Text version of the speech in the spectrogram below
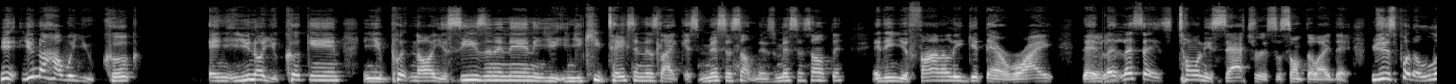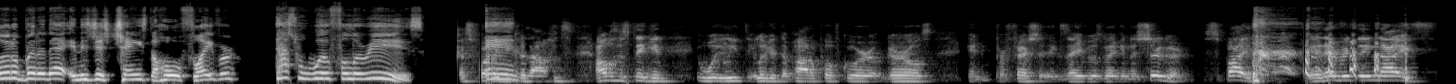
you, you know how when you cook and you know you're cooking and you're putting all your seasoning in and you and you keep tasting it's like it's missing something it's missing something and then you finally get that right that Mm. let, let's say it's Tony Satras or something like that you just put a little bit of that and it just changed the whole flavor that's what Will Fuller is That's funny And- because I was I was just thinking when we look at the Powerpuff girls and Professor Xavier was making the sugar, spice, and everything nice.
